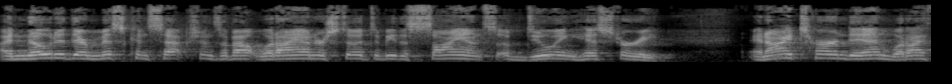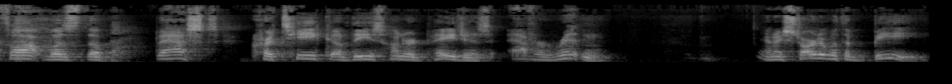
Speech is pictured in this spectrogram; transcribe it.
I noted their misconceptions about what I understood to be the science of doing history. And I turned in what I thought was the best critique of these hundred pages ever written. And I started with a B.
